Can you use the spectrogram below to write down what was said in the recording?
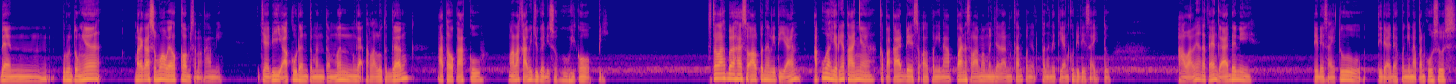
Dan beruntungnya mereka semua welcome sama kami. Jadi aku dan teman-teman nggak terlalu tegang atau kaku. Malah kami juga disuguhi kopi. Setelah bahas soal penelitian, Aku akhirnya tanya ke Pak Kades soal penginapan selama menjalankan penelitianku di desa itu. Awalnya katanya nggak ada nih. Di desa itu tidak ada penginapan khusus.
